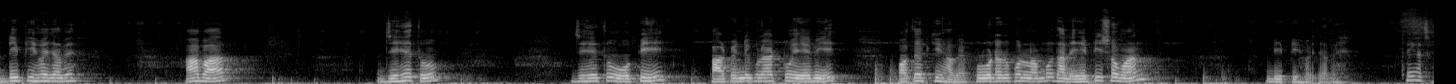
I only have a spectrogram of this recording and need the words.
DP হয়ে যাবে। আবার যেহেতু যেহেতু ওপি পারপেন্ডিকুলার টু এবি অতএব কী হবে? পুরোটার উপর লম্ব, তাহলে এপি সমান বিপি হয়ে যাবে। ঠিক আছে?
